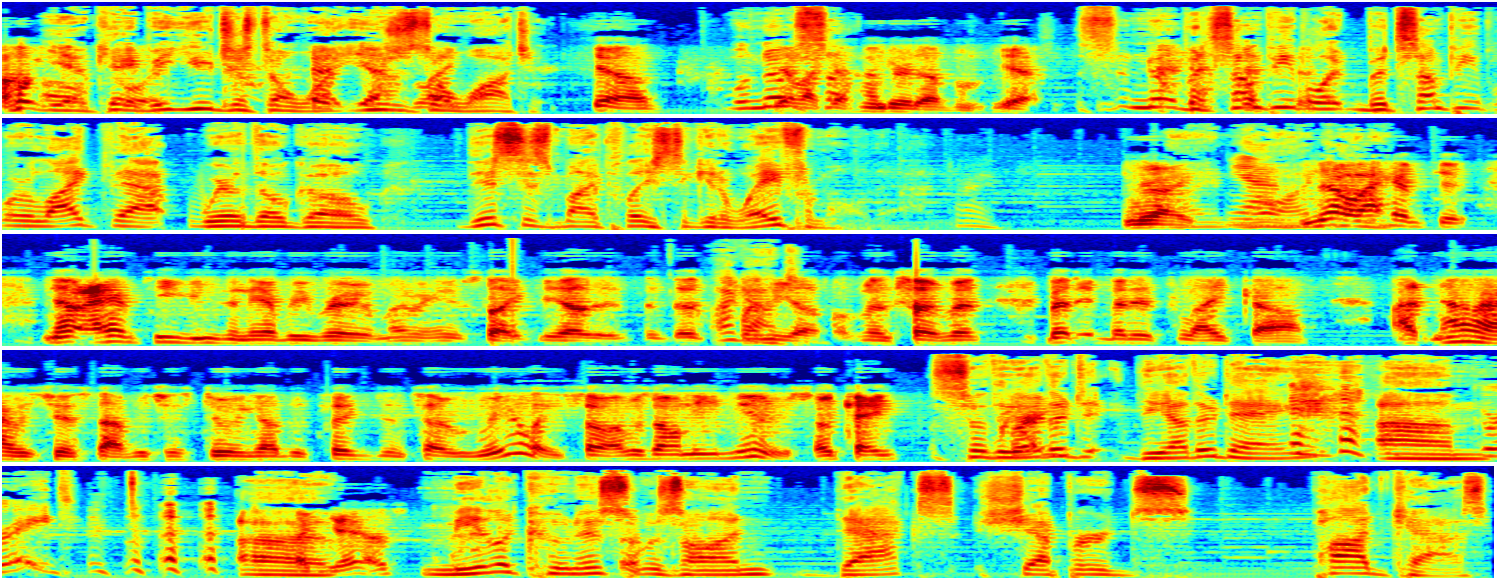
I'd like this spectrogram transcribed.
Oh yeah. okay, but you just don't watch. You Yeah, just like- don't watch it. Yeah. Well, no, yeah, like a hundred of them. Yeah. So- no, but some people, but some people are like that, where they'll go, "This is my place to get away from all that." Right. Yeah. no, No, I have to. No, I have TVs in every room. I mean, it's like yeah, there's, there's plenty of them, and so but but but it's like uh, I, no, I was just I was just doing other things, and so really, so I was on E News. Okay, So the Great. other d- the other day, um, Great. uh, I guess. Mila Kunis was on Dax Shepard's podcast,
